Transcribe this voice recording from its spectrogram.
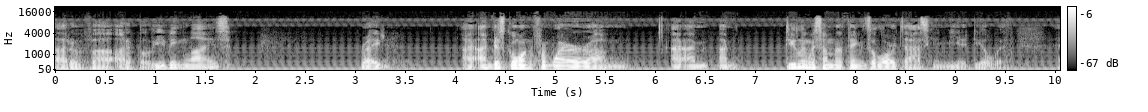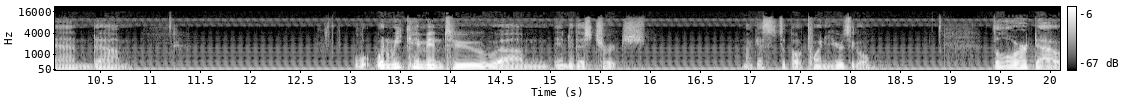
out of, uh, out of believing lies, right? I, I'm just going from where um, I, I'm, I'm dealing with some of the things the Lord's asking me to deal with. And um, w- when we came into, um, into this church, I guess it's about 20 years ago, the Lord, uh,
